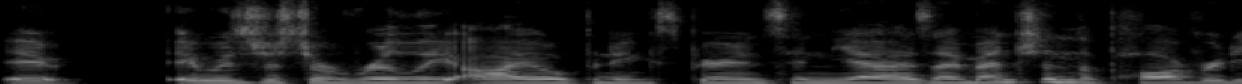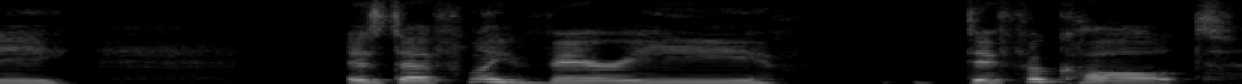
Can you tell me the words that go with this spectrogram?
it it was just a really eye-opening experience and yeah, as I mentioned the poverty is definitely very difficult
